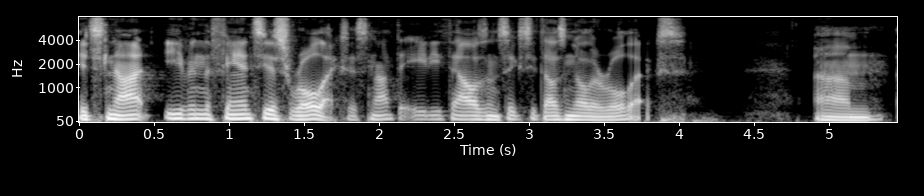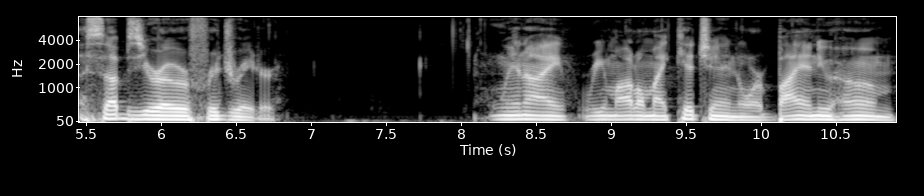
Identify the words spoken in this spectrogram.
it's not even the fanciest Rolex. It's not the $80,000, $60,000 Rolex. Um, a sub zero refrigerator. When I remodel my kitchen or buy a new home,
